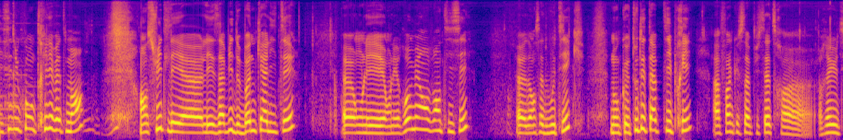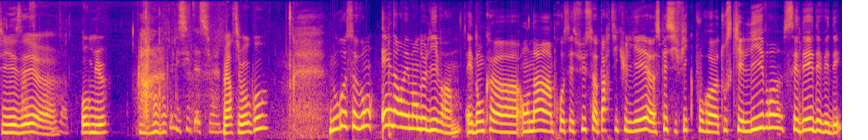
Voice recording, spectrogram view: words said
Ici, du coup, on trie les vêtements. Ensuite, les, euh, les habits de bonne qualité, euh, on, les, on les remet en vente ici, euh, dans cette boutique. Donc, euh, tout est à petit prix afin que ça puisse être euh, réutilisé euh, au mieux. Félicitations. Merci beaucoup. Nous recevons énormément de livres et donc euh, on a un processus particulier, euh, spécifique pour euh, tout ce qui est livres, CD, DVD.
